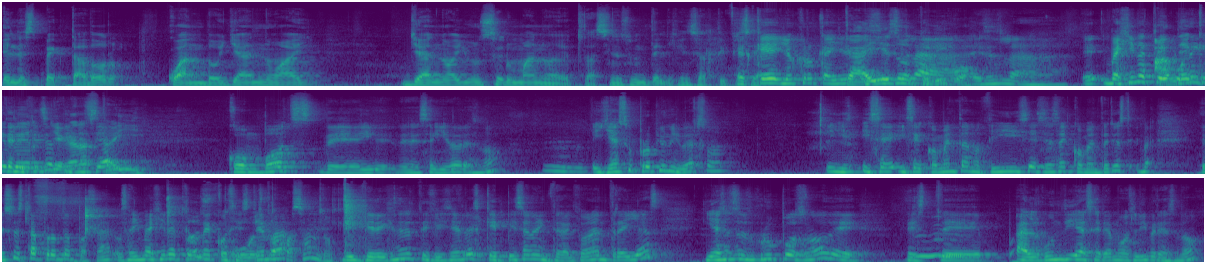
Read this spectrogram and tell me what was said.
el espectador cuando ya no hay ya no hay un ser humano detrás, sino es una inteligencia artificial. Es que yo creo que ahí, es donde te digo. Esa es la. Eh, imagínate una inteligencia llegar hasta ahí. Con bots de, seguidores, ¿no? Mm. Y ya es su propio universo. Y, y, se, y se comentan noticias y se hacen comentarios. Eso está pronto a pasar. O sea, imagínate un ecosistema de inteligencias artificiales que empiezan a interactuar entre ellas y hacen sus grupos, ¿no? De este, mm. algún día seremos libres, ¿no?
